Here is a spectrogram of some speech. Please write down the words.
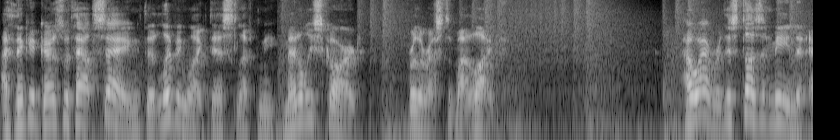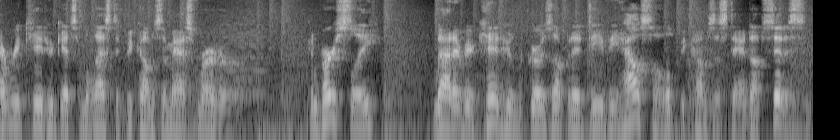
I think it goes without saying that living like this left me mentally scarred for the rest of my life. However, this doesn't mean that every kid who gets molested becomes a mass murderer. Conversely, not every kid who grows up in a DV household becomes a stand up citizen.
